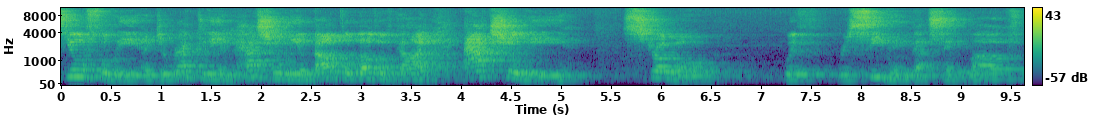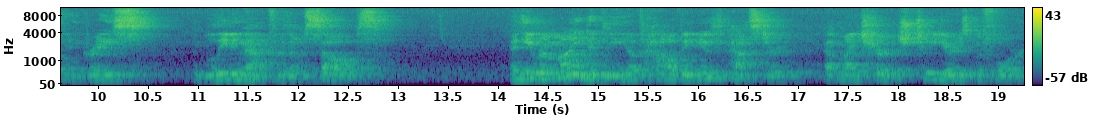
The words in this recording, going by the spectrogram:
skillfully and directly and passionately about the love of God, actually struggle with receiving that same love and grace and believing that for themselves. And he reminded me of how the youth pastor at my church two years before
